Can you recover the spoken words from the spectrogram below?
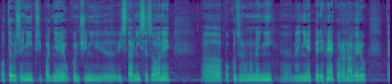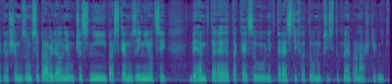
otevření, případně ukončení e, výstavní sezóny. E, pokud zrovna není, e, není epidemie koronaviru, tak naše muzeum se pravidelně účastní Pražské muzejní noci, během které také jsou některé z těch letounů přístupné pro návštěvníky.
